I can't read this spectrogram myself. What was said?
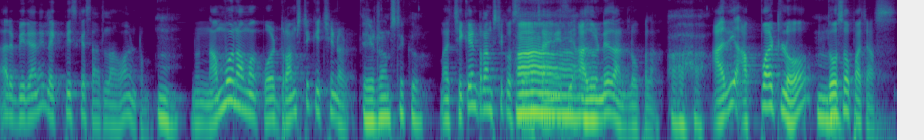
అరే బిర్యానీ లెగ్ పీస్కే సాట్లావా అంటాం. నువ్వు నమ్ము నమ్మకపో డ్రమ్ స్టిక్ ఇచ్చిండాడు. ఏ డ్రమ్ స్టిక్ మన చికెన్ డ్రమ్ స్టిక్ వస్తుంది చైనీస్ అది ఉండే దాని లోపల. ఆహా. అది అప్పట్లో దోసో పచాస్.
